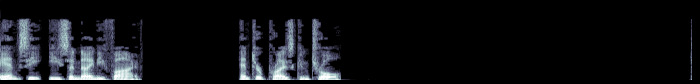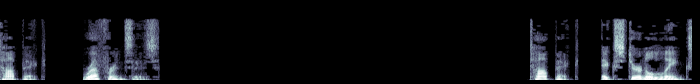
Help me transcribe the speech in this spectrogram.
ANSI, ISA 95 Enterprise control. References. External links.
